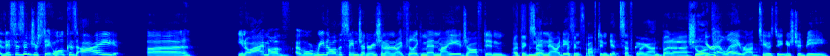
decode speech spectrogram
this is interesting. Well, because I, uh, you know, I'm of uh, we're all the same generation. I don't know. I feel like men my age often, I think so. men nowadays think so. often get stuff going on. But uh, Sure. you're LA, Rob, too, so you should be.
